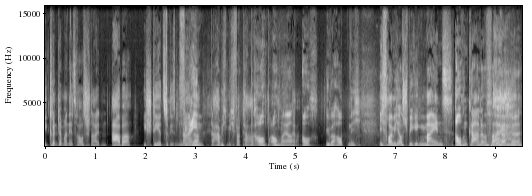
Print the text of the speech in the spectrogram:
Die könnte man jetzt rausschneiden. Aber ich stehe zu diesem Nein. Fehler. Da habe ich mich vertan. Brau brauchen wir ja, Ja. auch überhaupt nicht. Ich freue mich aufs Spiel gegen Mainz, auch ein Karnevalverein. Ja.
